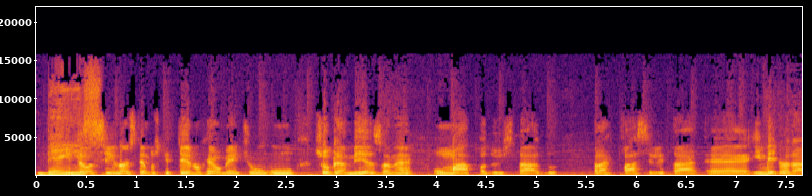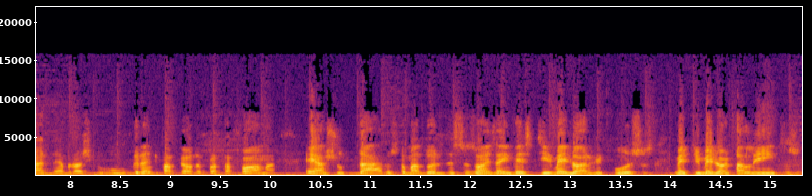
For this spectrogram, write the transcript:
Bem Então, isso. assim, nós temos que ter realmente um, um- sobre a mesa, né, um mapa do estado para facilitar eh, e melhorar, Débora. Acho que o grande papel da plataforma é ajudar os tomadores de decisões a investir melhor recursos, investir melhor talentos,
